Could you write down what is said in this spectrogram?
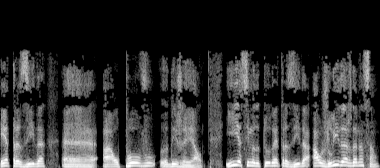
é trazida uh, ao povo de Israel. E, acima de tudo, é trazida aos líderes da nação.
